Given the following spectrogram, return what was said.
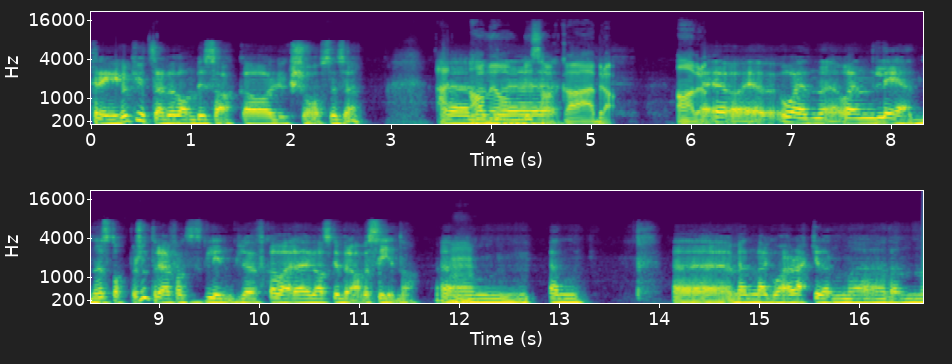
trenger ikke å kvitte seg med Van Bissaka og Luke Shaw, syns jeg. Nei, Eh, han men, Jan Bissaka er bra. Han er bra. Og en, og en ledende stopper så tror jeg faktisk Lindløf kan være ganske bra ved siden av. Eh, Men, men Maguire er ikke den, den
